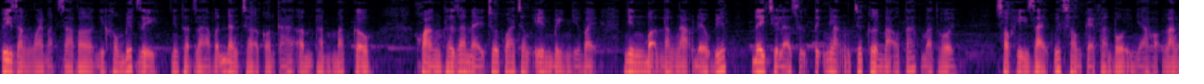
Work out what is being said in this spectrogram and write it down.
tuy rằng ngoài mặt giả vờ như không biết gì, nhưng thật ra vẫn đang chờ con cá âm thầm mắc câu. Khoảng thời gian này trôi qua trong yên bình như vậy, nhưng bọn Lăng Ngạo đều biết đây chỉ là sự tĩnh lặng trước cơn bão táp mà thôi. Sau khi giải quyết xong kẻ phản bội nhà họ Lăng,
